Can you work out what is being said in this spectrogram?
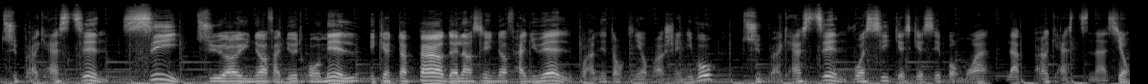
tu procrastines. Si tu as une offre à 2-3 000 et que tu as peur de lancer une offre annuelle pour amener ton client au prochain niveau, tu procrastines. Voici qu'est-ce que c'est pour moi la procrastination.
